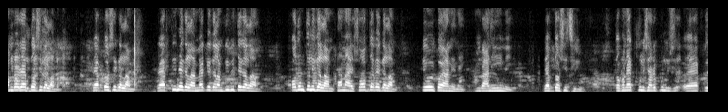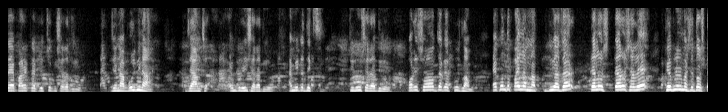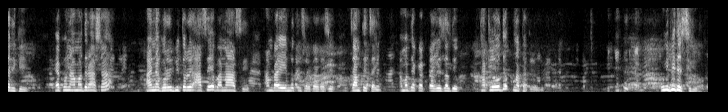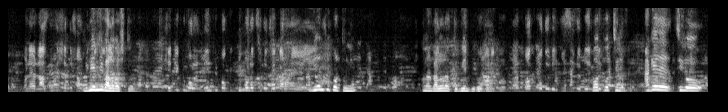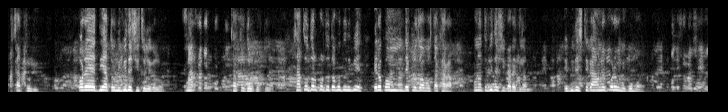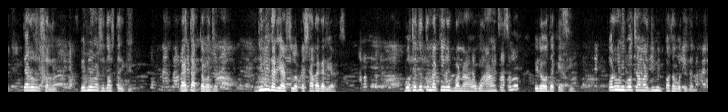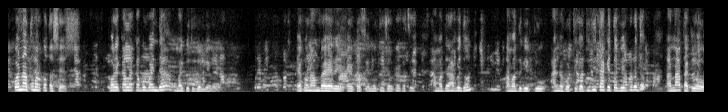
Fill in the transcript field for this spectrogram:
আমরা র্যাব দশে গেলাম, র্যাব দশে গেলাম, র্যাব তিনে গেলাম, একে গেলাম, ডিবিতে গেলাম, কদমতলি গেলাম, থানায়, সব জায়গায় গেলাম। কেউই কয়, আনি নাই, আমরা আনিই নেই। র্যাব দশই ছিল। তখন এক পুলিশ আরেক পুলিশ, এক র্যাব আরেক র্যাবের চোখ ইশারা দিল। যে না বলবি না যে আনছো এমন করে ইশারা দিল। আমি এটা দেখছি। তিনি ইশারা দিল। পরে সব জায়গায় খুঁজলাম। এখন তো পাইলাম না। দুই হাজার তেরো তেরো সালে ফেব্রুয়ারি মাসে দশ তারিখে। এখন আমাদের আশা আয়না ঘরের ভিতরে আছে বা না আছে আমরা এই নতুন সরকারের কাছে জানতে চাই। আমাদের একটা একটা রেজাল্ট দেব থাকলেও দেব না থাকলেও দেব উনি বিদেশ ছিল। মানে বিএনপি ভালোবাসতো। সেটা একটু বলেন বিএনপির পক্ষে কি বলেছিল যে কারণে? বিএনপি করতো উনি। ওনার ভালো লাগতো বিএনপি করতো। মানে পদ ছিল আগে ছিল ছাত্রলীগ। পরে দিয়া তো উনি বিদেশি চলে গেল। ছাত্রদল করতো। ছাত্রদল করতো। তখন বি- এরকম দেখল যে অবস্থা খারাপ। ওনার তো বিদেশি পাঠাই দিলাম। এই বিদেশ থেকে আনার পরে উনি গুম কত সালে গুম হয়েছিল? তেরো সালে ফেব্রুয়ারি মাসে দশ তারিখে। রাত আটটা বাজে। ডিবি গাড়ি আসছিল, একটা সাদা গাড়ি আসছে। বলছে যে, তোমরা কি উঠবা না? ও আনস আসছিল এটাও দেখাইছি। পরে উনি বলছে, আমার দু মিনিট কথা বলতে দেন। কয়, না, তোমার কথা শেষ। পরে কালা কাপড় বাইন্দা মাইকে তুলে নিয়ে গেল। এখন আমরা হেরে এর কাছে, নতুন সরকারের কাছে আমাদের আবেদন। আমাদেরকে একটু আয়নাঘর থেকে যদি থাকে তো বের করে দেব আর না থাকলেও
